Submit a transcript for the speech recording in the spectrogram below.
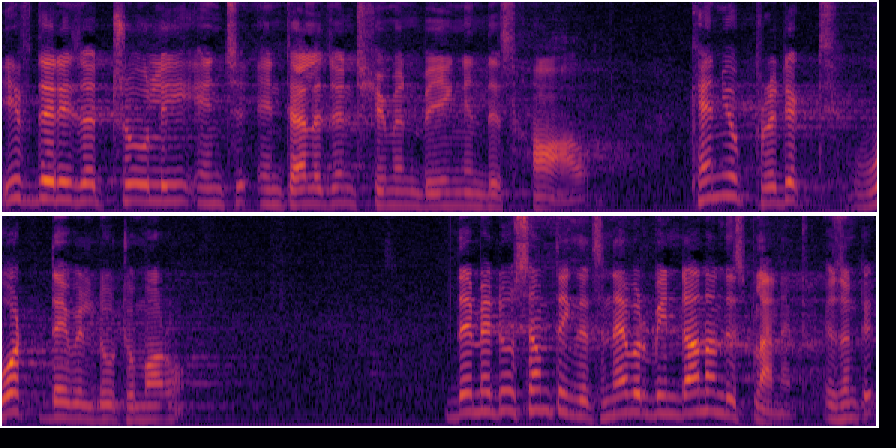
If there is a truly int intelligent human being in this hall, can you predict what they will do tomorrow? They may do something that's never been done on this planet, isn't it?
